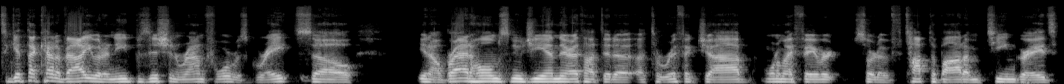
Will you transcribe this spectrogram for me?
to get that kind of value at a need position round four was great. So, you know, Brad Holmes, new GM there, I thought did a, a terrific job. One of my favorite sort of top to bottom team grades.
